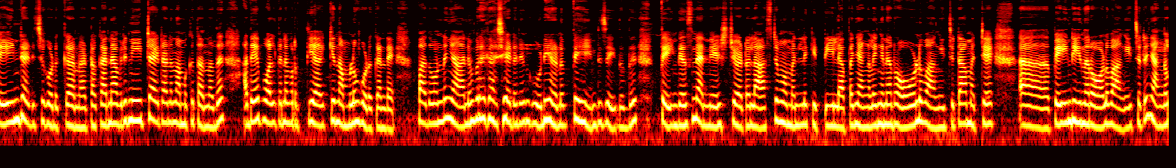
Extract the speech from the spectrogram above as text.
പെയിന്റ് അടിച്ച് കൊടുക്കുകയാണ് കേട്ടോ. കാരണം അവർ നീറ്റായിട്ടാണ് നമുക്ക് തന്നത്. അതേപോലെ തന്നെ വൃത്തിയാക്കി നമ്മളും കൊടുക്കണ്ടേ. അപ്പോൾ അതുകൊണ്ട് ഞാനും പ്രകാശ് ഏട്ടനും കൂടിയാണ് പെയിന്റ് ചെയ്തത്. പെയിന്റേഴ്സിനെ അന്വേഷിച്ചു കേട്ടോ. ലാസ്റ്റ് മൊമെന്റിൽ കിട്ടിയില്ല. അപ്പം ഞങ്ങളിങ്ങനെ റോൾ വാങ്ങിച്ചിട്ട് ആ മറ്റേ പെയിന്റ് ചെയ്യുന്ന റോൾ വാങ്ങിച്ചിട്ട് ഞങ്ങൾ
